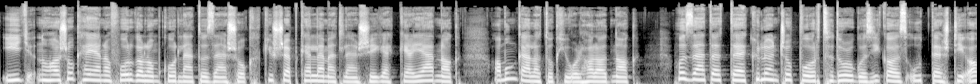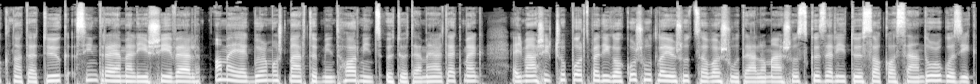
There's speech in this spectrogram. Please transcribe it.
így noha sok helyen a forgalomkorlátozások kisebb kellemetlenségekkel járnak, a munkálatok jól haladnak. Hozzátette, külön csoport dolgozik az úttesti aknatetők szintre emelésével, amelyekből most már több mint 35-öt emeltek meg, egy másik csoport pedig a Kossuth Lajos utca vasútállomáshoz közelítő szakaszán dolgozik,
